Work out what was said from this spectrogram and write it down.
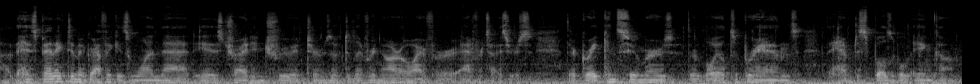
Uh, the Hispanic demographic is one that is tried and true in terms of delivering ROI for advertisers. They're great consumers, they're loyal to brands, they have disposable income.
